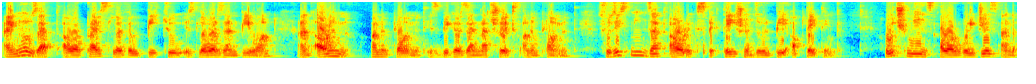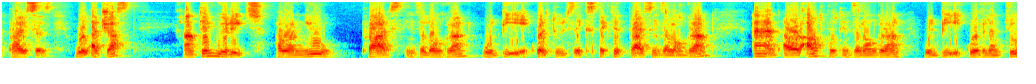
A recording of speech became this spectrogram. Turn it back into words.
I know that our price level P2 is lower than P1 and our un unemployment is bigger than natural rate of unemployment. So this means that our expectations will be updating, which means our wages and the prices will adjust until we reach our new price in the long run will be equal to the expected price in the long run and our output in the long run will be equivalent to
